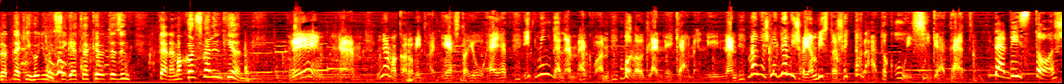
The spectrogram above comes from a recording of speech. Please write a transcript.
Örülök neki, hogy új szigetre költözünk. Te nem akarsz velünk jönni? Én? Nem. Nem akarom itt hagyni ezt a jó helyet. Itt mindenem megvan. Bolond lennék elmenni innen. Mellesleg nem is olyan biztos, hogy találtok új szigetet. De biztos,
